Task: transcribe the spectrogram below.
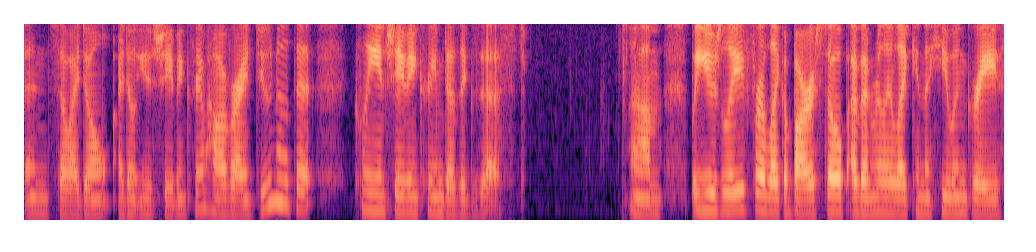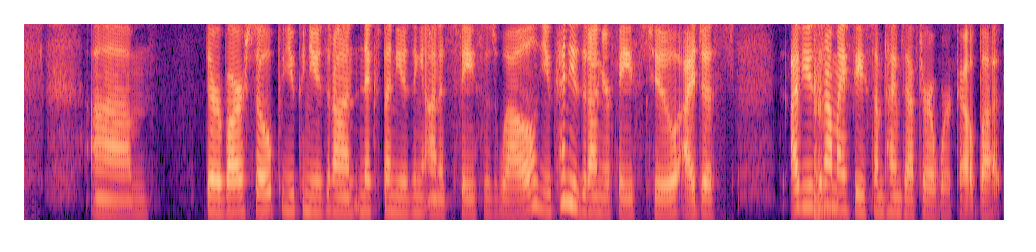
And so I don't I don't use shaving cream. However, I do know that clean shaving cream does exist. Um, but usually for like a bar soap, I've been really liking the Hue and Grace. Um, their bar soap. You can use it on Nick's been using it on his face as well. You can use it on your face too. I just I've used it on my face sometimes after a workout, but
